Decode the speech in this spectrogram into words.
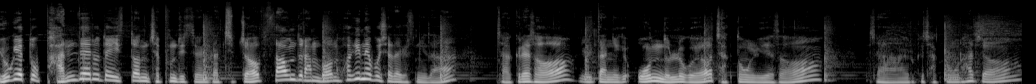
요게 또 반대로 돼 있던 제품도 있어요. 그러니까 직접 사운드를 한번 확인해 보셔야 되겠습니다. 자, 그래서 일단 여기 온 누르고요. 작동을 위해서. 자, 이렇게 작동을 하죠.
